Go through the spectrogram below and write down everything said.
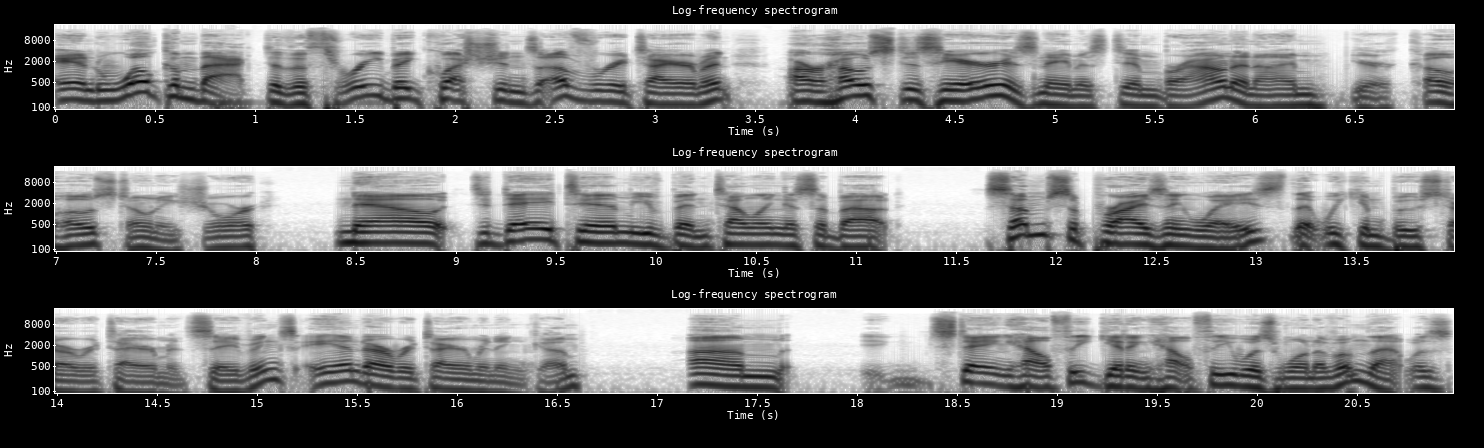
And welcome back to the three big questions of retirement. Our host is here. His name is Tim Brown, and I'm your co host, Tony Shore. Now, today, Tim, you've been telling us about some surprising ways that we can boost our retirement savings and our retirement income. Um, staying healthy, getting healthy was one of them. That was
